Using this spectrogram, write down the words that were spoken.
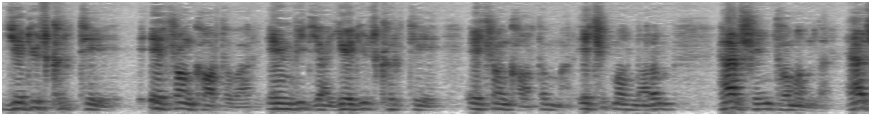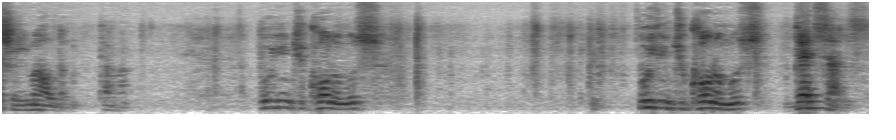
740 Ti ekran kartı var. Nvidia 740 Ti ekran kartım var. Ekipmanlarım her şeyim tamamdır. Her şeyimi aldım. Tamam. Bugünkü konumuz bugünkü konumuz Dead Cells.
